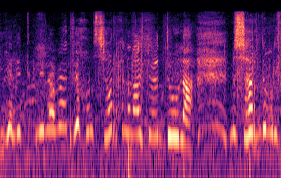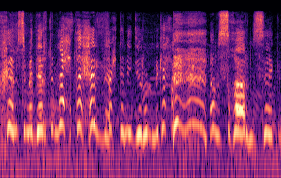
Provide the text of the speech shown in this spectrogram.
هي اللي التكوينه بعد في خمس شهور حنا نعيطوا على الدولة من الشهر الأول الخامس ما دارت لنا حتى حل. حتى يديروا المكح من الصغار مساكن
